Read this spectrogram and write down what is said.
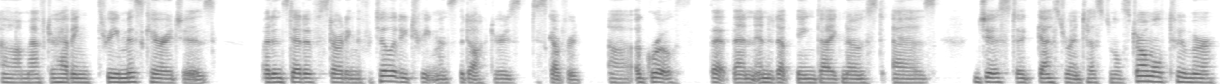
um, after having three miscarriages. But instead of starting the fertility treatments, the doctors discovered uh, a growth that then ended up being diagnosed as just a gastrointestinal stromal tumor.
